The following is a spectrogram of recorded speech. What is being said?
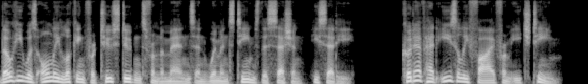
Though he was only looking for two students from the men's and women's teams this session, he said he could have had easily five from each team.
